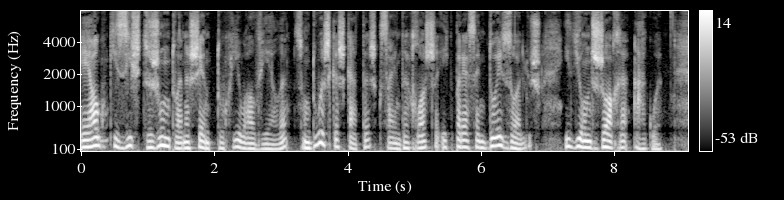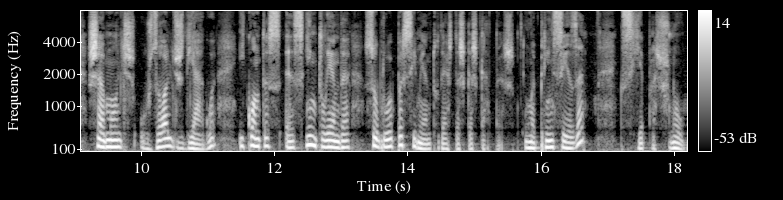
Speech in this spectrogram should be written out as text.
é algo que existe junto à nascente do rio Alviela. São duas cascatas que saem da rocha e que parecem dois olhos e de onde jorra água. Chamam-lhes os Olhos de Água e conta-se a seguinte lenda sobre o aparecimento destas cascatas. Uma princesa que se apaixonou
